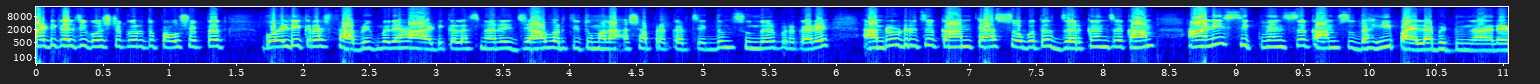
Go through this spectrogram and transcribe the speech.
आर्टिकलची गोष्ट करू तर पाहू शकतात गोल्डी क्रश फॅब्रिकमध्ये हा आर्टिकल असणार आहे ज्यावरती तुम्हाला अशा प्रकारचे एकदम सुंदर प्रकारे एम्ब्रॉयडरीचं काम त्याचसोबतच जरकनचं काम आणि सिक्वेन्सचं काम सुद्धाही पाहायला भेटून जाणार आहे.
